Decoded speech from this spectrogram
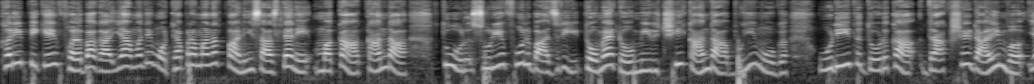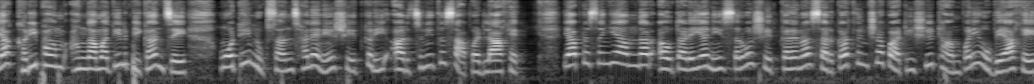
खरीप पिके फळबागा यामध्ये मोठ्या प्रमाणात पाणी साचल्याने मका कांदा तूर सूर्यफूल बाजरी टोमॅटो मिरची कांदा भुईमूग उडीद दोडका द्राक्षे डाळिंब या खरीप खरीप हंगामातील पिकांचे मोठे नुकसान झाल्याने शेतकरी अडचणीत सापडला आहे. याप्रसंगी आमदार अवताडे यांनी सर्व शेतकऱ्यांना सरकार त्यांच्या पाठीशी ठामपणे उभे आहे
